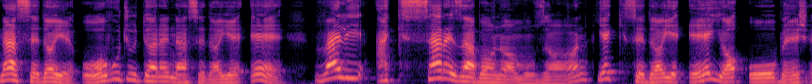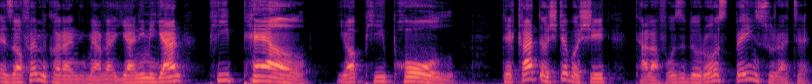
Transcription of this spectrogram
نه صدای او وجود داره نه صدای ا ولی اکثر زبان آموزان یک صدای ا یا او بهش اضافه می‌کنن. یعنی میگن people یا people دقت داشته باشید. تلفظ درست به این صورته.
